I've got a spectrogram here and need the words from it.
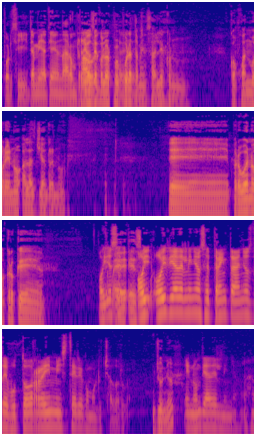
por sí. También ya tienen Aaron Ríos de color púrpura eh, también sale con, con Juan Moreno, alas Jean Reno. Eh, pero bueno, creo que Hoy, Eh, es- hoy, hoy Día del Niño, hace 30 años, debutó Rey Misterio como luchador, güey. Junior, En un Día del Niño, ajá.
